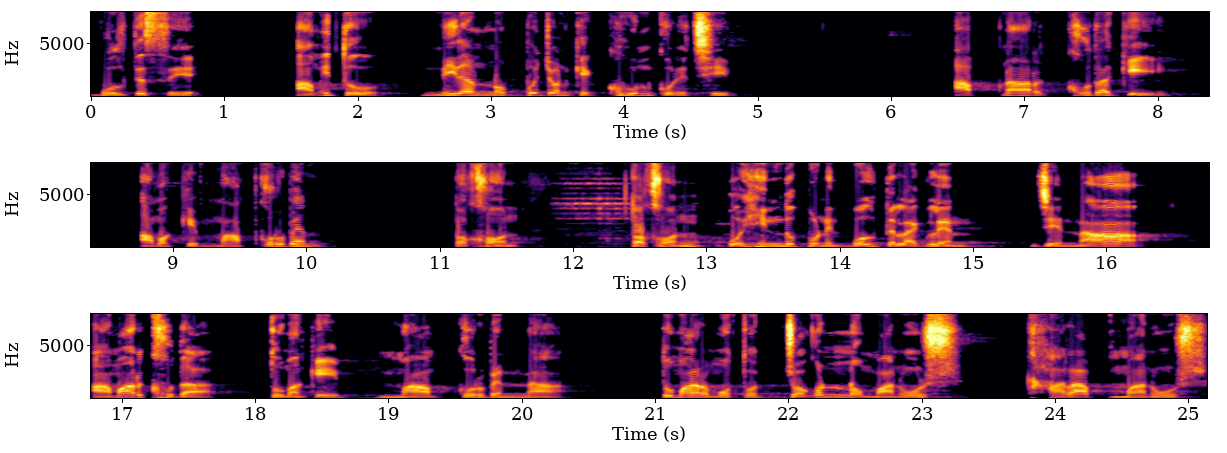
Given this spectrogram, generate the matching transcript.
বলতেছে, আমি তো নিরানব্বই জনকে খুন করেছি। আপনার খোদা কি আমাকে মাপ করবেন? তখন তখন ও হিন্দু পণ্ডিত বলতে লাগলেন যে, না, আমার খোদা তোমাকে মাপ করবেন না। তোমার মতো জঘন্য মানুষ, খারাপ মানুষ,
